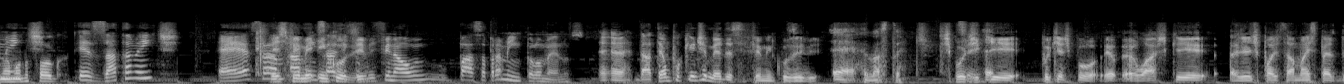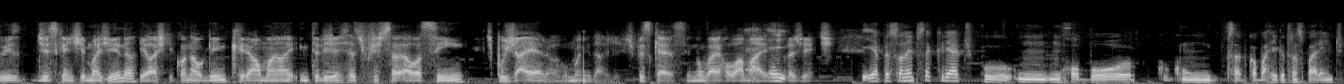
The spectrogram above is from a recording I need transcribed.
minha mão no fogo. Exatamente. É essa Esse a filme, mensagem inclusive- que o final passa pra mim, pelo menos. É, dá até um pouquinho de medo esse filme, inclusive. É, bastante. Tipo, Sim. de que. Porque, tipo, eu, eu acho que a gente pode estar mais perto do- disso que a gente imagina. Eu acho que quando alguém criar uma inteligência artificial assim, tipo, já era a humanidade. Tipo, esquece, não vai rolar mais é- pra gente. E a pessoa nem precisa criar, tipo, um, um robô com- sabe, com a barriga transparente.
